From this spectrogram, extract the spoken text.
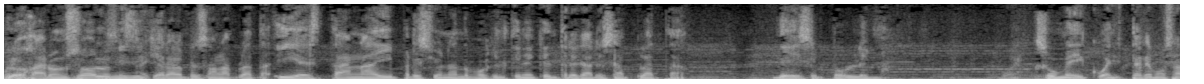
Lo dejaron solo, ni siquiera le prestaron la plata y están ahí presionando porque él tiene que entregar esa plata de ese problema. Eso me di cuenta. Esperemos a.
